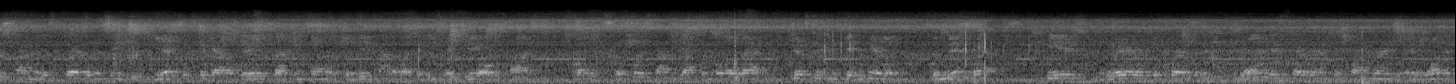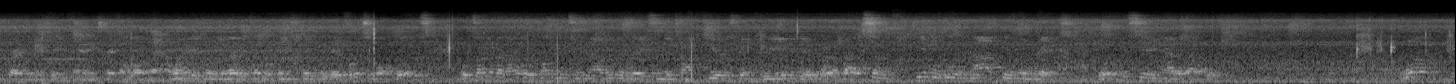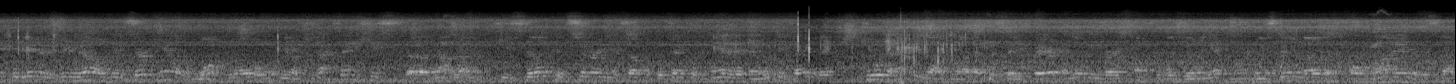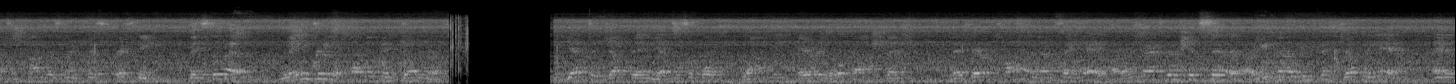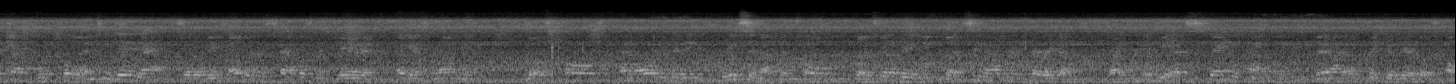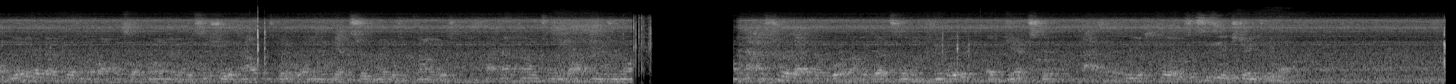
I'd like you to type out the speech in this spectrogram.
first time in his presidency. Yes, it's the Gallup Daily tracking zone. It can be kind of like an EKG all the time. But it's the first time he got dropping below that. Just as he's getting here, look, the Midwest is where the president won his presidential primaries and won his presidency, and he's sitting alone now. I want to get to another couple of things quickly there. First of all, those, we're talking about all the Republicans who are now in the race and the top tier has been created there. What about some people who are not in the race? What are you seeing out of that group? Well, again, as you know, you know, Sarah Palin won't go, you know, she's not saying she's uh, not running. She's still considering herself a potential candidate, and we can tell you that she was acting like one at the state fair and looking very comfortable doing it. We still know that Paul Ryan, the Wisconsin Congressman Chris Christie, they still have major Republican donors yet to jump in, yet to support Romney, Perry, or Bachmann. That they're calling them saying, hey, are you guys going to consider? Are you going to rethink jumping in Pawlenty getting out, sort of the other establishment candidate against Romney, those calls have already been increasing, I've been told. But it's going to be, let's see how Rick Perry does, right? If he has staying power, then I don't think you'll hear those calls. Let me go back to President Obama for a moment and this issue of how he's been running against certain members of Congress. I have Congressman know, I asked her about her vote on the debt ceiling. She voted against it, adamantly opposed. This is the exchange we had.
